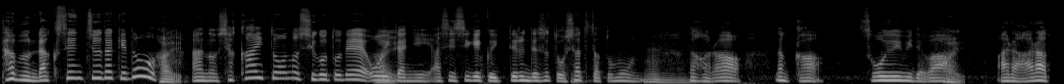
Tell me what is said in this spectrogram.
多分落選中だけど、はい、あの社会党の仕事で大分に足しげく行ってるんですとおっしゃってたと思うの、だ。からなんかそういう意味では、はい、あらあら。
